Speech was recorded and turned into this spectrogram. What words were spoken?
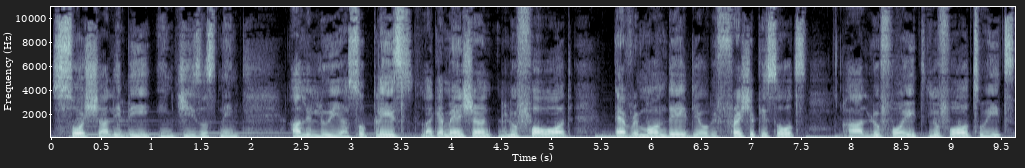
So shall it be in Jesus' name. Hallelujah. So please, like I mentioned, look forward every Monday. There will be fresh episodes. Uh, look for it, look forward to it,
